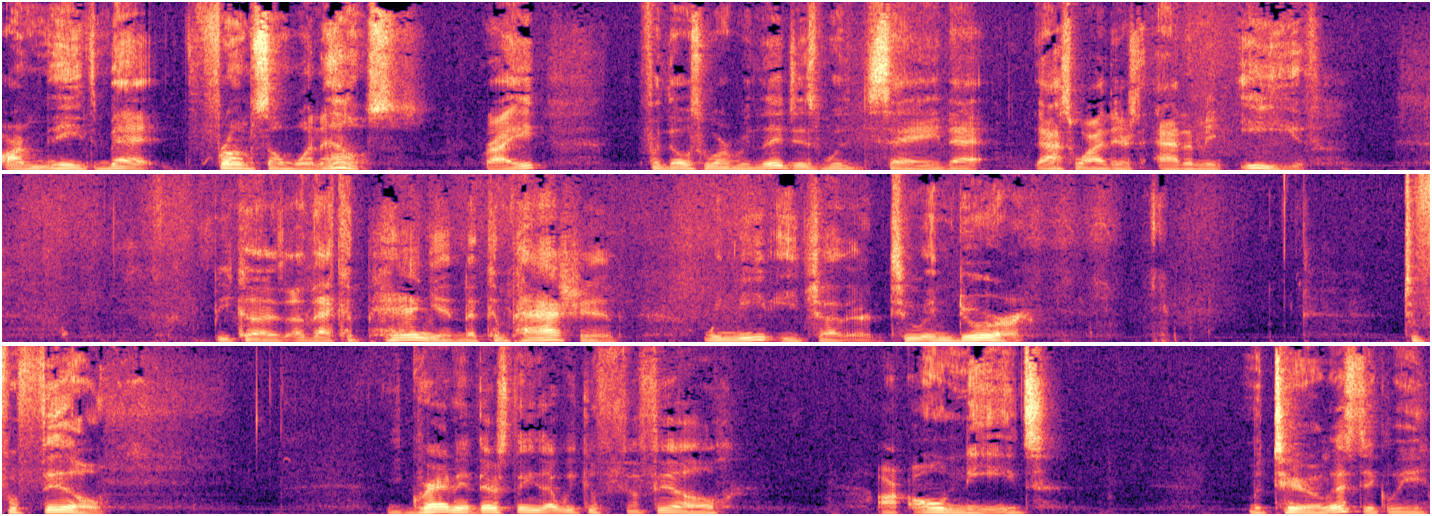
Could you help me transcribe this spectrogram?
our needs met from someone else, right? For those who are religious, would say that that's why there's Adam and Eve. Because of that companion, the compassion. We need each other to endure, to fulfill. Granted, there's things that we can fulfill our own needs materialistically,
